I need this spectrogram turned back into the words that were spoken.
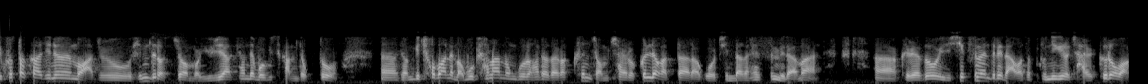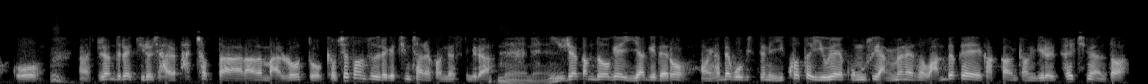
1쿼터까지는 뭐 아주 힘들었죠. 뭐 유지학 현대모비스 감독도 어, 경기 초반에 너무 편한 농구를 하려다가 큰 점 차이로 끌려갔다라고 진단을 했습니다만 아, 그래도 이 식스맨들이 나와서 분위기를 잘 끌어왔고 아, 주전들의 뒤를 잘 받쳤다라는 말로 또 교체 선수들에게 칭찬을 건넸습니다. 유재학 감독의 이야기대로 어, 현대모비스는 2쿼터 이후에 공수 양면에서 완벽에 가까운 경기를 펼치면서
